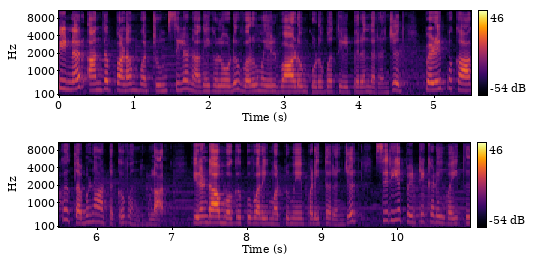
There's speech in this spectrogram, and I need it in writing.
பின்னர் அந்த பணம் மற்றும் சில நகைகளோடு வறுமையில் வாடும் குடும்பத்தில் பிறந்த ரஞ்சித் பிழைப்புக்காக தமிழ்நாட்டுக்கு வந்துள்ளார். இரண்டாம் வகுப்பு வரை மட்டுமே படித்த ரஞ்சித் சிறிய பெட்டிக்கடை வைத்து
